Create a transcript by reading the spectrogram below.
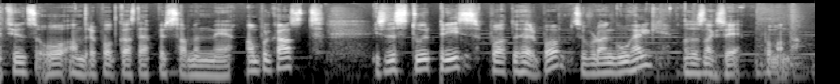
iTunes og andre podkastapper sammen med Ampolkast. Vi setter stor pris på at du hører på, så får du ha en god helg, og så snakkes vi på mandag.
